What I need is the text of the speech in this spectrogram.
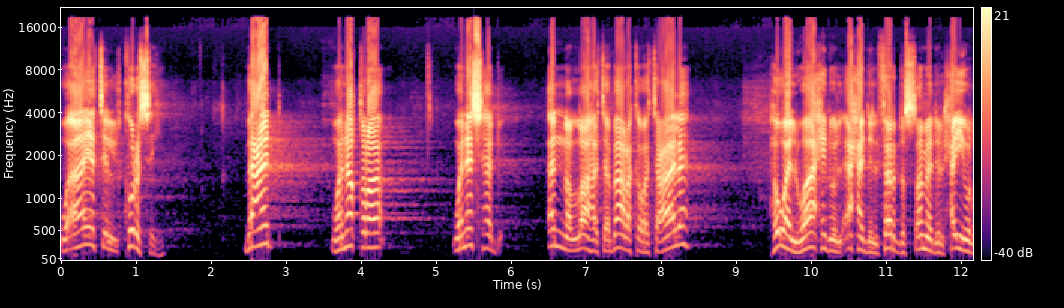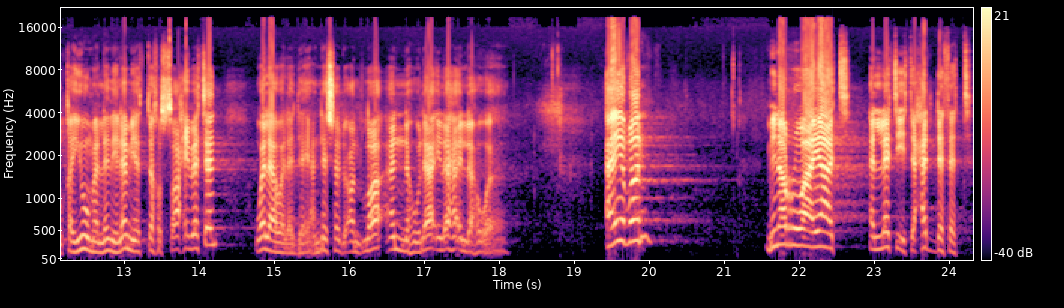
وآية الكرسي. بعد ونقرأ ونشهد أن الله تبارك وتعالى هو الواحد الأحد الفرد الصمد الحي القيوم الذي لم يتخذ صاحبة ولا ولدا يعني نشهد أن الله أنه لا إله إلا هو. أيضا من الروايات التي تحدثت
